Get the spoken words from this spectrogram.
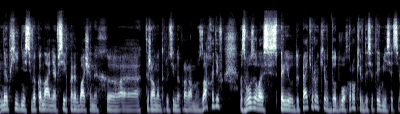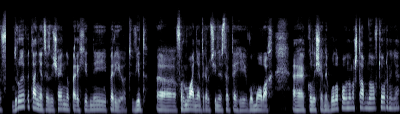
необхідність виконання всіх передбачених е, державною антикорупційною програмою заходів звузилась з періоду 5 років до 2 років 10 місяців. Друге питання це звичайно перехідний період від е, формування антикорупційної стратегії в умовах, е, коли ще не було повномасштабного вторгнення,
